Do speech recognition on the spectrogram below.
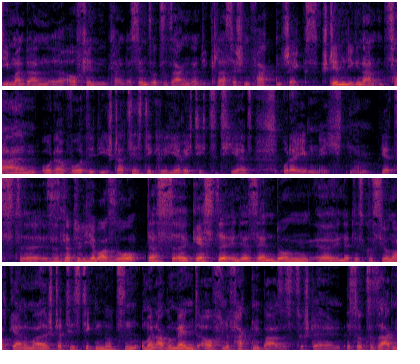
die man dann äh, auffinden kann. Das sind sozusagen dann die klassischen Faktenchecks. Stimmen die genannten Zahlen oder wurde die Statistik hier richtig zitiert oder eben nicht. Ne? Jetzt äh, ist es natürlich aber auch so, dass äh, Gäste in der Sendung, äh, in der Diskussion auch gerne mal Statistiken nutzen, um ein Argument auf eine Faktenbasis zu stellen. Ist sozusagen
